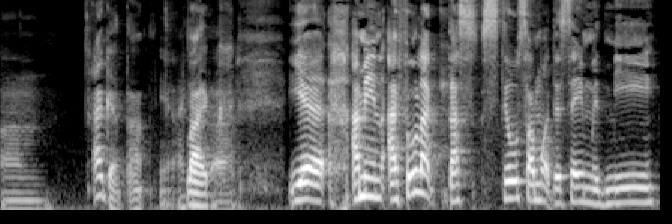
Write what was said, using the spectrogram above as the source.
Um, I get that. Yeah, I get like, that. yeah. I mean, I feel like that's still somewhat the same with me.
